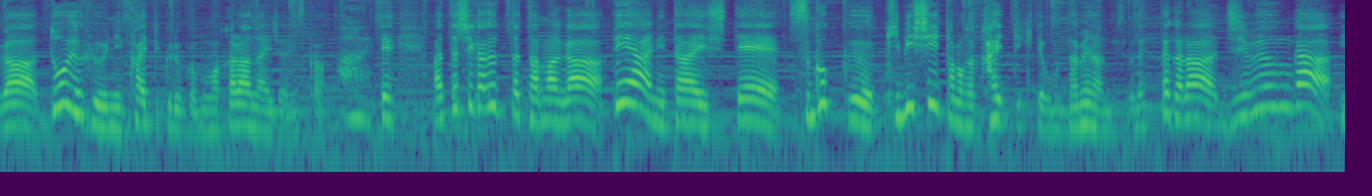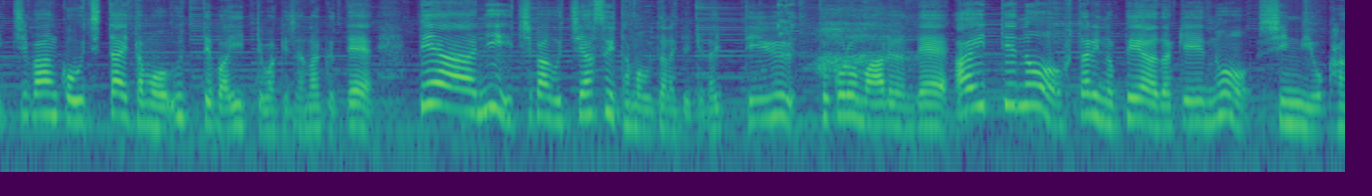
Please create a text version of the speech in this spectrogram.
がどういうふうに返ってくるかもわからないじゃないですか。はい、で私が打った球がペアに対してすごく厳しい球が返ってきてもダメなんですよね。だから自分が一番こう打ちたい球を打ってばいいってわけじゃなくてペアに一番打ちやすい球を打たなきゃいけないっていうところもあるんで相手の2人のペアだけの心理を考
